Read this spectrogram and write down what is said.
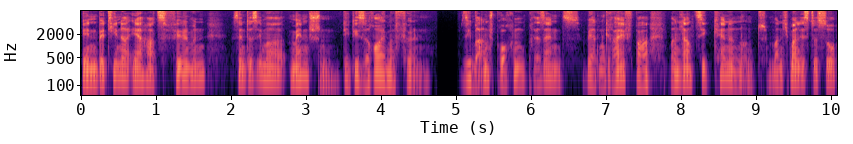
In Bettina Erhards Filmen sind es immer Menschen, die diese Räume füllen. Sie beanspruchen Präsenz, werden greifbar, man lernt sie kennen und manchmal ist es so,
